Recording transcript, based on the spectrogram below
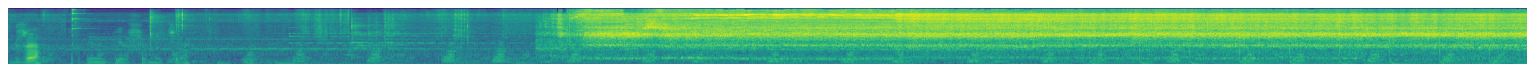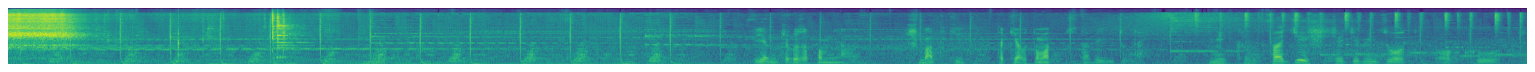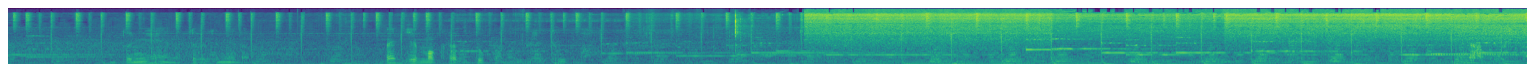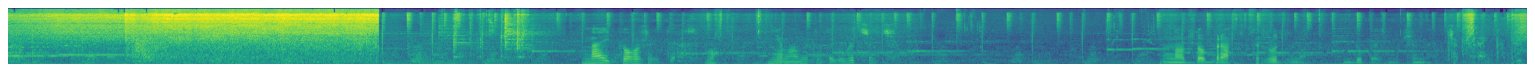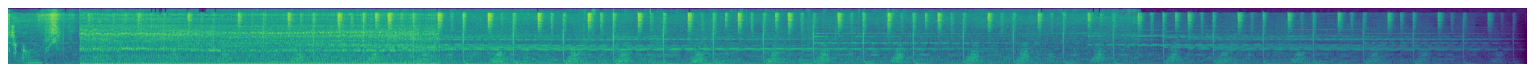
Dobrze, zrobimy pierwsze mycie. Wiem czego zapomniałem. Szmatki. Taki automat postawili tutaj. Mikro 29 zł. O kurde. No to nie, no tyle to nie dam. Będzie mokra dupa najwyżej trudno. Najgorzej teraz, bo nie mamy do tego wytrzeć. No dobra, trudno. Dupę zmoczymy. Czekaj rękawiczką.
